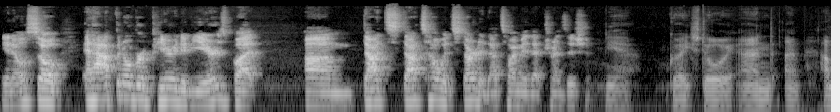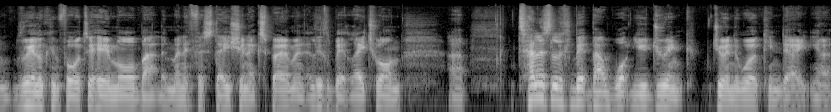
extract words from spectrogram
you know. So it happened over a period of years, but um, that's that's how it started. That's how I made that transition. Yeah, great story, and I'm, I'm really looking forward to hearing more about the manifestation experiment a little bit later on. Uh, tell us a little bit about what you drink during the working day. You know,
